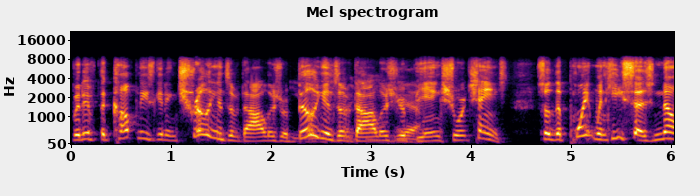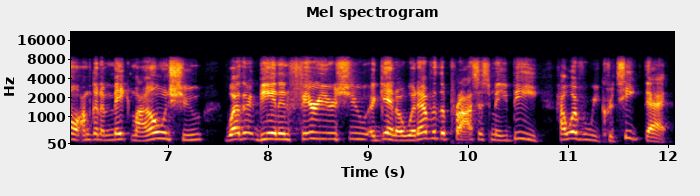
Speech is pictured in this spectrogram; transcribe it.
but if the company's getting trillions of dollars or billions of dollars, you're Yeah. being shortchanged. So the point when he says, no, I'm going to make my own shoe, whether it be an inferior shoe, again, or whatever the process may be, however we critique that,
